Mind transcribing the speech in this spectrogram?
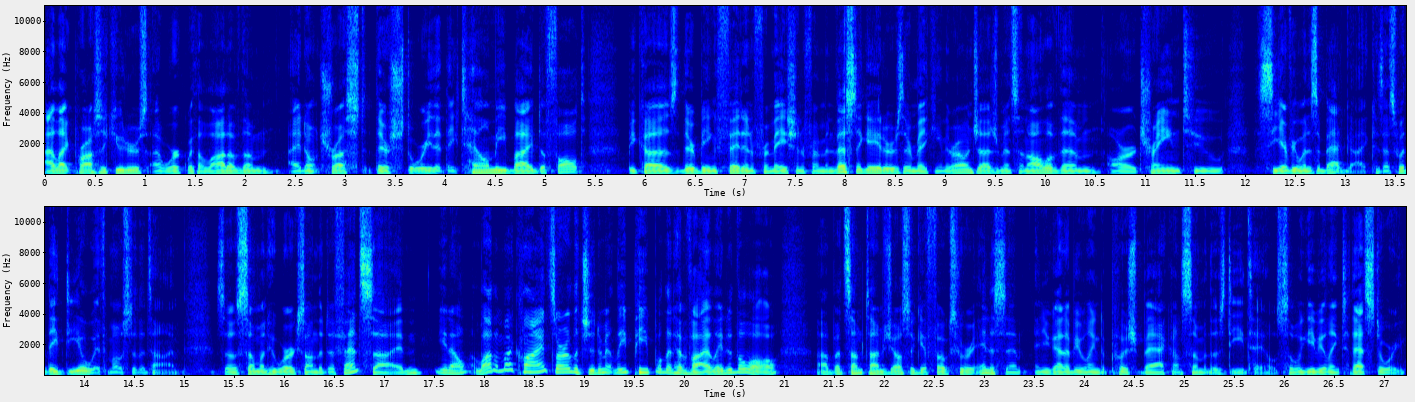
I like prosecutors. I work with a lot of them. I don't trust their story that they tell me by default because they're being fed information from investigators, they're making their own judgments, and all of them are trained to see everyone as a bad guy because that's what they deal with most of the time. So, someone who works on the defense side, you know, a lot of my clients are legitimately people that have violated the law, uh, but sometimes you also get folks who are innocent, and you got to be willing to push back on some of those details. So, we'll give you a link to that story.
